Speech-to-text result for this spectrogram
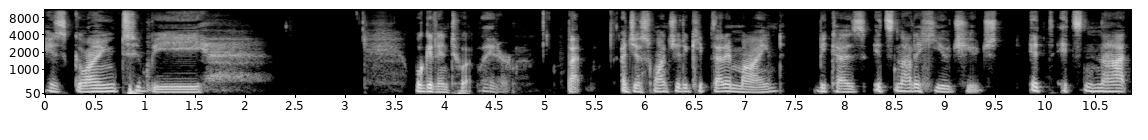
is going to be, we'll get into it later, but I just want you to keep that in mind because it's not a huge, huge it it's not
